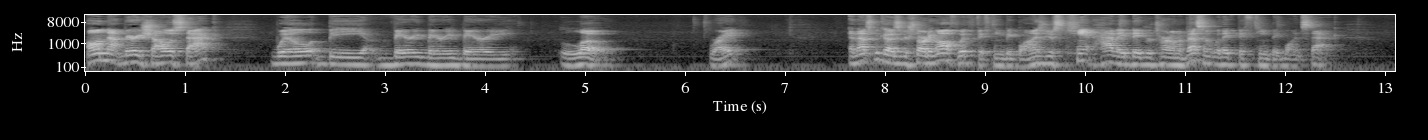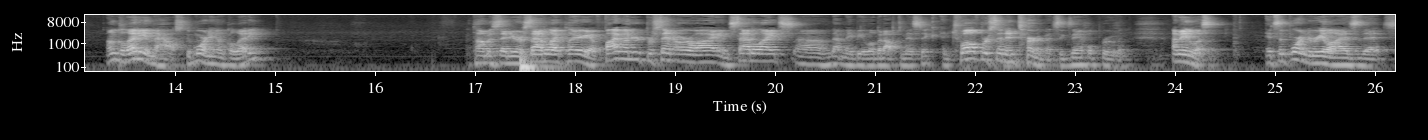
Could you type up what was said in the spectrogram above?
on that very shallow stack will be very, very, very low, right? And that's because you're starting off with 15 big blinds. You just can't have a big return on investment with a 15 big blind stack. Uncle Eddie in the house. Good morning, Uncle Eddie. Thomas said you're a satellite player. You have 500% ROI in satellites. Uh, that may be a little bit optimistic. And 12% in tournaments. Example proven. I mean, listen, it's important to realize that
